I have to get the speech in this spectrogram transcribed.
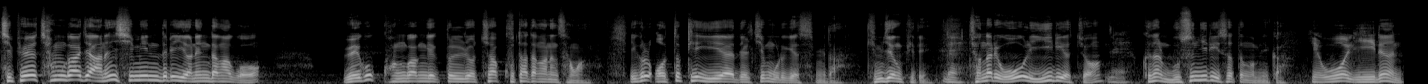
집회에 참가하지 않은 시민들이 연행당하고 외국 관광객들조차 구타당하는 상황. 이걸 어떻게 이해해야 될지 모르겠습니다. 김재영 PD. 네. 전날이 5월 2일이었죠. 네. 그날 무슨 일이 있었던 겁니까? 예, 5월 2일은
